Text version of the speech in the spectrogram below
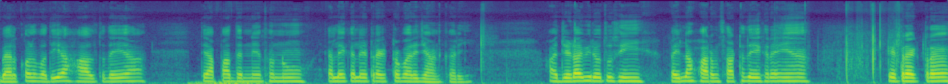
ਬਿਲਕੁਲ ਵਧੀਆ ਹਾਲਤ ਦੇ ਆ ਤੇ ਆਪਾਂ ਦਿੰਨੇ ਤੁਹਾਨੂੰ ਕੱਲੇ ਕੱਲੇ ਟਰੈਕਟਰ ਬਾਰੇ ਜਾਣਕਾਰੀ। ਆ ਜਿਹੜਾ ਵੀਰੋ ਤੁਸੀਂ ਪਹਿਲਾਂ ਫਾਰਮ 60 ਦੇਖ ਰਹੇ ਆ, ਇਹ ਟਰੈਕਟਰ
